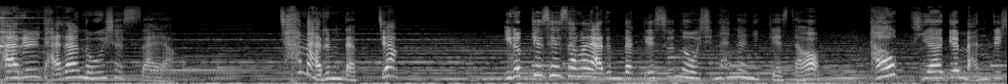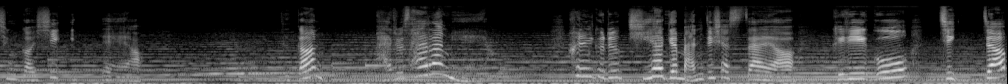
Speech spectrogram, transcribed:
달을 달아 놓으셨어요. 참 아름답죠? 이렇게 세상을 아름답게 수놓으신 하나님께서 더욱 귀하게 만드신 것이 있대요. 그건 바로 사람이에요. 흙으로 귀하게 만드셨어요. 그리고 직접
